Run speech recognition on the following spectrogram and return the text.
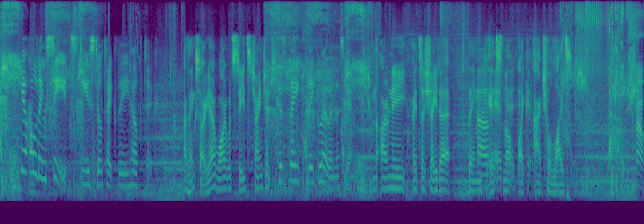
If you're holding seeds, do you still take the health tick? I think so. Yeah. Why would seeds change it? Because they, they glow in this game. N- Only it's a shader thing. Oh, okay, it's okay, not okay, like okay. actual light. Oh,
